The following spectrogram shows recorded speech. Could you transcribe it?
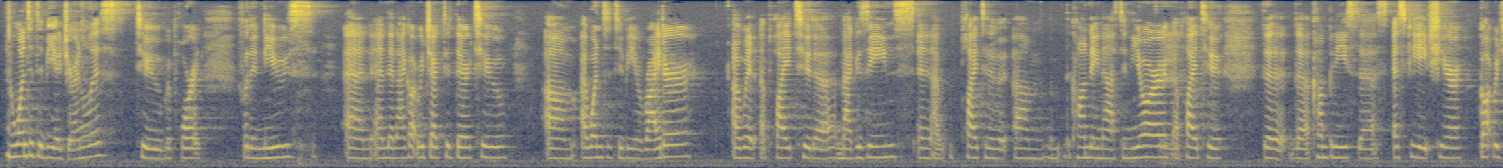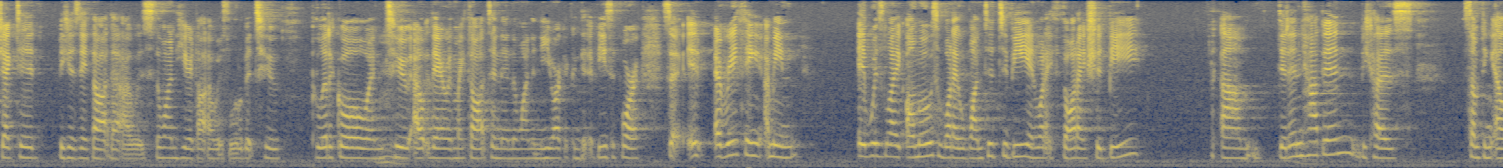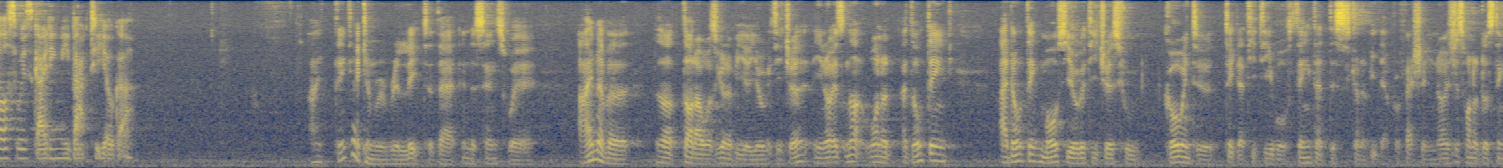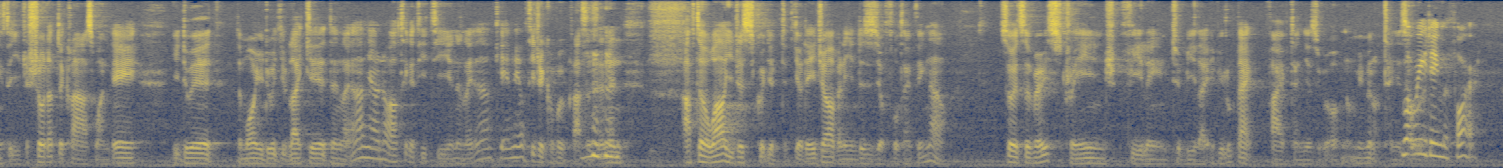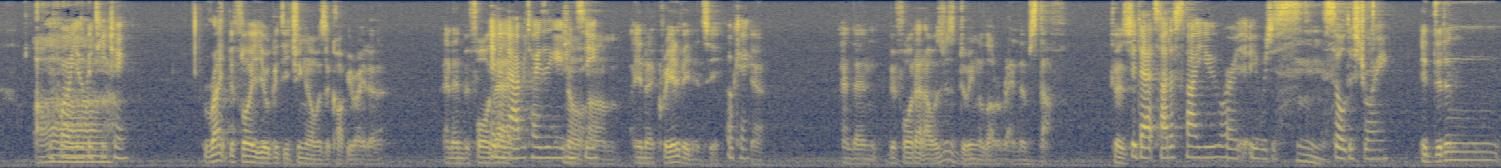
I wanted to be a journalist to report for the news. And, and then I got rejected there too. Um, I wanted to be a writer. I went applied to the magazines and I applied to um, the Condé Nast in New York. Yeah. Applied to the the companies, the SPH here, got rejected because they thought that I was the one here thought I was a little bit too political and mm. too out there with my thoughts, and then the one in New York I couldn't get a visa for. So it everything. I mean, it was like almost what I wanted to be and what I thought I should be. Um, didn't happen because something else was guiding me back to yoga. I think I can re- relate to that in the sense where I never thought I was gonna be a yoga teacher. You know, it's not one of I don't think I don't think most yoga teachers who go into take that TT will think that this is gonna be their profession. You know, it's just one of those things that you just showed up to class one day, you do it. The more you do it, you like it. Then like, oh yeah, no, I'll take a TT, and then like, oh, okay, maybe I'll teach a couple of classes, and then after a while, you just quit your, your day job, and then this is your full time thing now. So it's a very strange feeling to be like, if you look back five, ten years ago, no, maybe not ten years. What ago, were you doing before? Before yoga ah. teaching? Right before yoga teaching, I was a copywriter, and then before In that, an advertising agency? No, um, in a creative agency. Okay. Yeah, and then before that, I was just doing a lot of random stuff, because Did that satisfy you, or it was just Hmm. soul destroying? it didn't.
